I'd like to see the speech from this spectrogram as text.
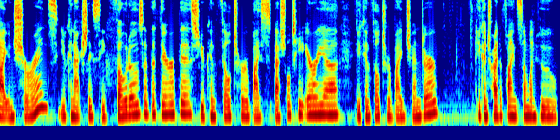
by insurance. You can actually see photos of the therapist. You can filter by specialty area. You can filter by gender. You can try to find someone who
